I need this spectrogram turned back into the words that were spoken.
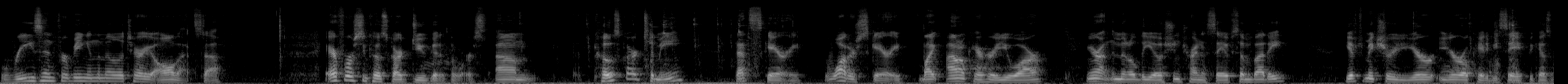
reason for being in the military, all that stuff. Air Force and Coast Guard do good at the worst. Um, Coast Guard to me, that's scary. The water's scary. Like I don't care who you are, you're out in the middle of the ocean trying to save somebody. You have to make sure you're you're okay to be safe because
